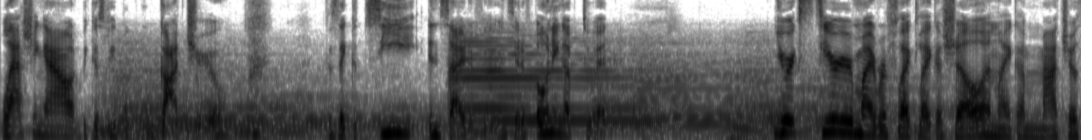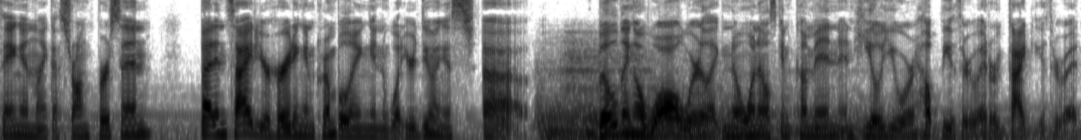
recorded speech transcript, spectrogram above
lashing out because people got you, because they could see inside of you instead of owning up to it your exterior might reflect like a shell and like a macho thing and like a strong person but inside you're hurting and crumbling and what you're doing is uh, building a wall where like no one else can come in and heal you or help you through it or guide you through it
